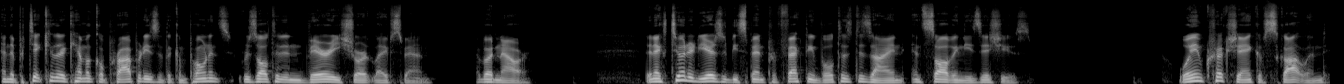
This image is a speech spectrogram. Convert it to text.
and the particular chemical properties of the components resulted in very short lifespan, about an hour. The next 200 years would be spent perfecting Volta's design and solving these issues. William Cruikshank of Scotland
